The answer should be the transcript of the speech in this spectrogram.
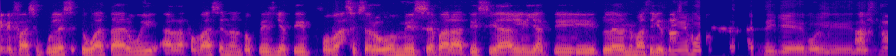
είναι η φάση που λες what are we, αλλά φοβάσαι να το πεις γιατί φοβάσαι, ξέρω εγώ, μη σε παρατήσει άλλη, γιατί πλέον είμαστε και τόσο, Είναι πολύ αυτή και πολύ τέτοιο.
